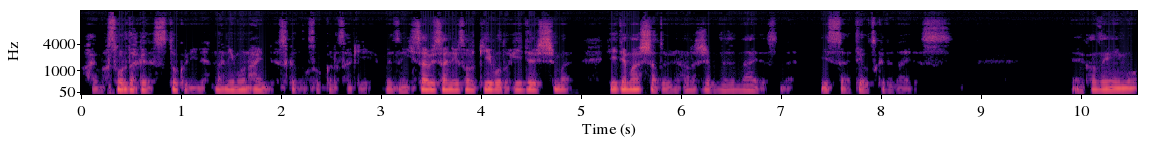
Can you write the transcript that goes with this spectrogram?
はい、まあ、それだけです。特にね、何もないんですけども、そこから先、別に久々にそのキーボード弾いてしま、弾いてましたという話は全然ないですね。一切手をつけてないです。えー、完全にもう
